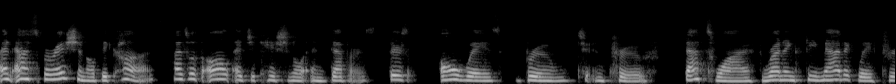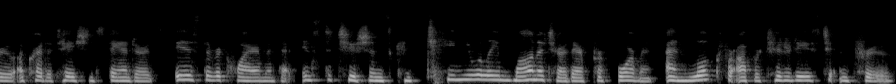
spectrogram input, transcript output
and aspirational because, as with all educational endeavors, there's always room to improve. That's why running thematically through accreditation standards is the requirement that institutions continually monitor their performance and look for opportunities to improve.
